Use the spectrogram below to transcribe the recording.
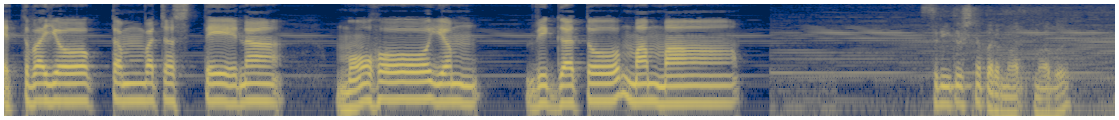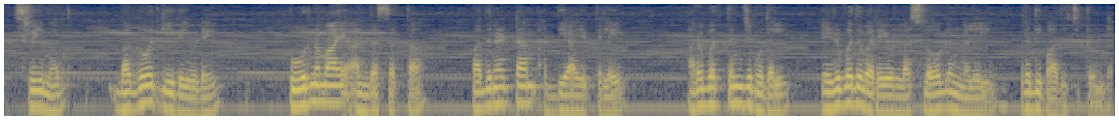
यत्त्वयोक्तं वचस्तेन मोहोऽयं विगतो मम ശ്രീകൃഷ്ണ പരമാത്മാവ് ശ്രീമദ് ഭഗവത്ഗീതയുടെ പൂർണ്ണമായ അന്തസത്ത പതിനെട്ടാം അധ്യായത്തിലെ അറുപത്തഞ്ച് മുതൽ എഴുപത് വരെയുള്ള ശ്ലോകങ്ങളിൽ പ്രതിപാദിച്ചിട്ടുണ്ട്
